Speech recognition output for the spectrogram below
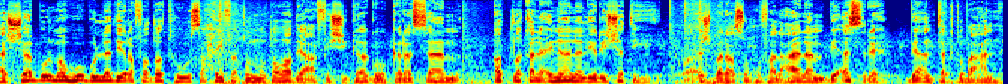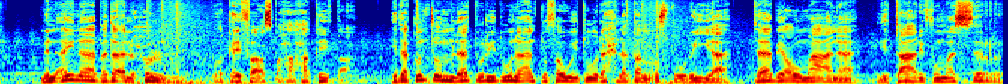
الشاب الموهوب الذي رفضته صحيفة المتواضعة في شيكاغو كرسام أطلق العنان لريشته وأجبر صحف العالم بأسره بأن تكتب عنه. من أين بدأ الحلم وكيف أصبح حقيقة؟ إذا كنتم لا تريدون أن تفوتوا رحلة أسطورية تابعوا معنا لتعرفوا ما السر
